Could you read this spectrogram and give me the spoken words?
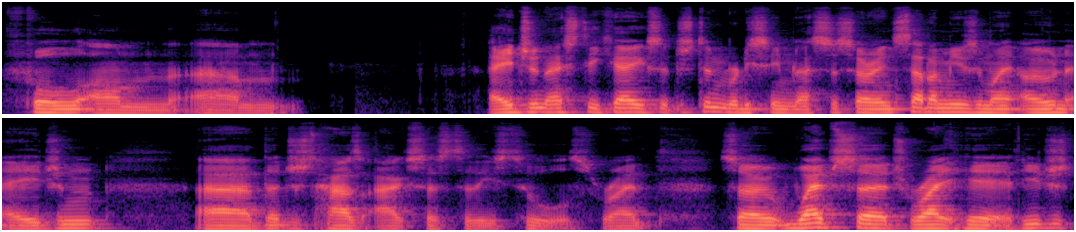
full on um, agent SDK because it just didn't really seem necessary. Instead, I'm using my own agent uh, that just has access to these tools, right? So web search right here, if you just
